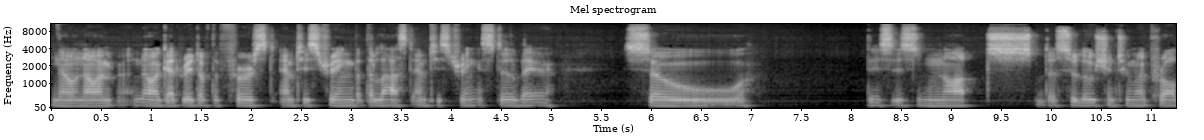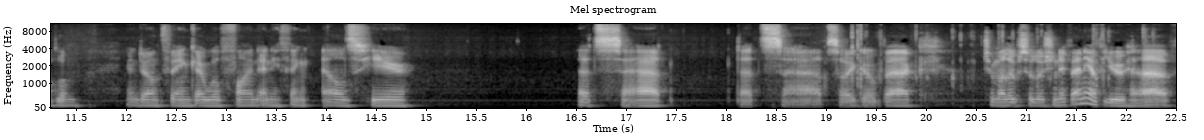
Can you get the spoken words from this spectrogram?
no, now I'm now I get rid of the first empty string, but the last empty string is still there. So this is not the solution to my problem. I don't think I will find anything else here. That's sad. That's sad. So I go back to my loop solution. If any of you have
